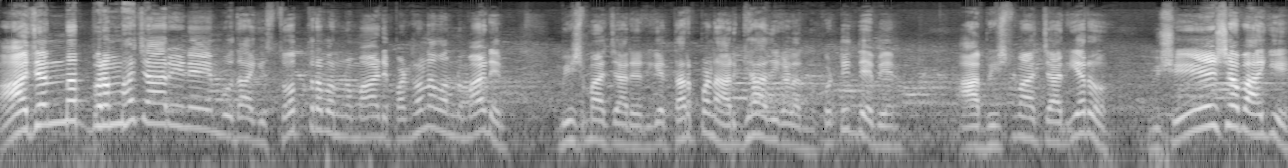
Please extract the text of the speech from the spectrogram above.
ಆಜನ್ಮ ಬ್ರಹ್ಮಚಾರಿಣೆ ಎಂಬುದಾಗಿ ಸ್ತೋತ್ರವನ್ನು ಮಾಡಿ, ಪಠಣವನ್ನು ಮಾಡಿ ಭೀಷ್ಮಾಚಾರ್ಯರಿಗೆ ತರ್ಪಣ ಅರ್ಘ್ಯಾದಿಗಳನ್ನು ಕೊಟ್ಟಿದ್ದೇವೆ. ಆ ಭೀಷ್ಮಾಚಾರ್ಯರು ವಿಶೇಷವಾಗಿ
